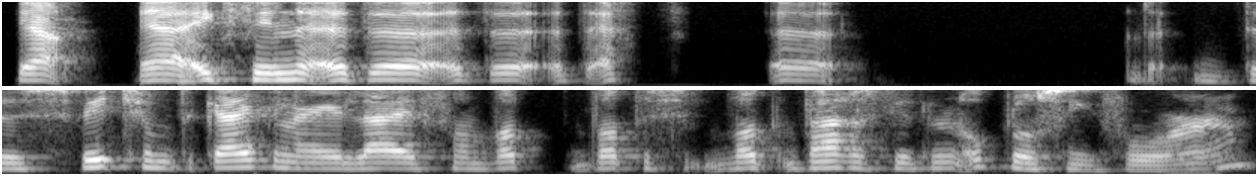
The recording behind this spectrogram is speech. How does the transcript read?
Ja, ja, ik vind het, het, het echt de, de switch om te kijken naar je lijf van wat, wat is, wat, waar is dit een oplossing voor?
